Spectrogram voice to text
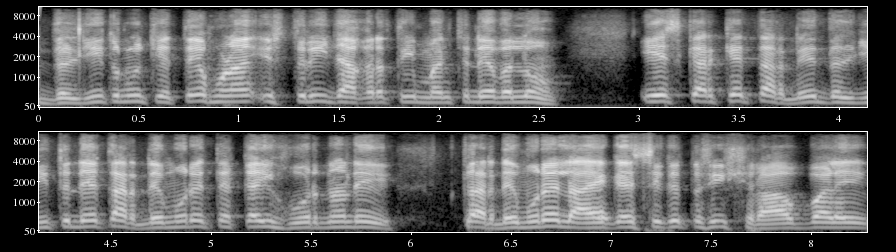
ਦਲਜੀਤ ਨੂੰ ਚੇਤੇ ਹੋਣਾ ਇਸਤਰੀ ਜਾਗਰਤੀ ਮੰਚ ਦੇ ਵੱਲੋਂ। ਇਸ ਕਰਕੇ ਧਰਨੇ ਦਲਜੀਤ ਦੇ ਘਰ ਦੇ ਮੂਹਰੇ ਤੇ ਕਈ ਹੋਰਨਾਂ ਦੇ ਘਰ ਦੇ ਮੂਹਰੇ ਲਾਏ ਗਏ ਸੀ ਕਿ ਤੁਸੀਂ ਸ਼ਰਾਬ ਵਾਲੇ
